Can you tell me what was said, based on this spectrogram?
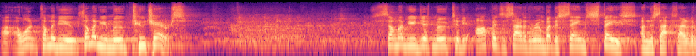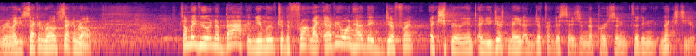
Uh, I want some of you, some of you moved two chairs. Some of you just moved to the opposite side of the room, but the same space on the side of the room. Like second row, second row. Some of you are in the back and you moved to the front. Like everyone had a different experience and you just made a different decision than the person sitting next to you.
